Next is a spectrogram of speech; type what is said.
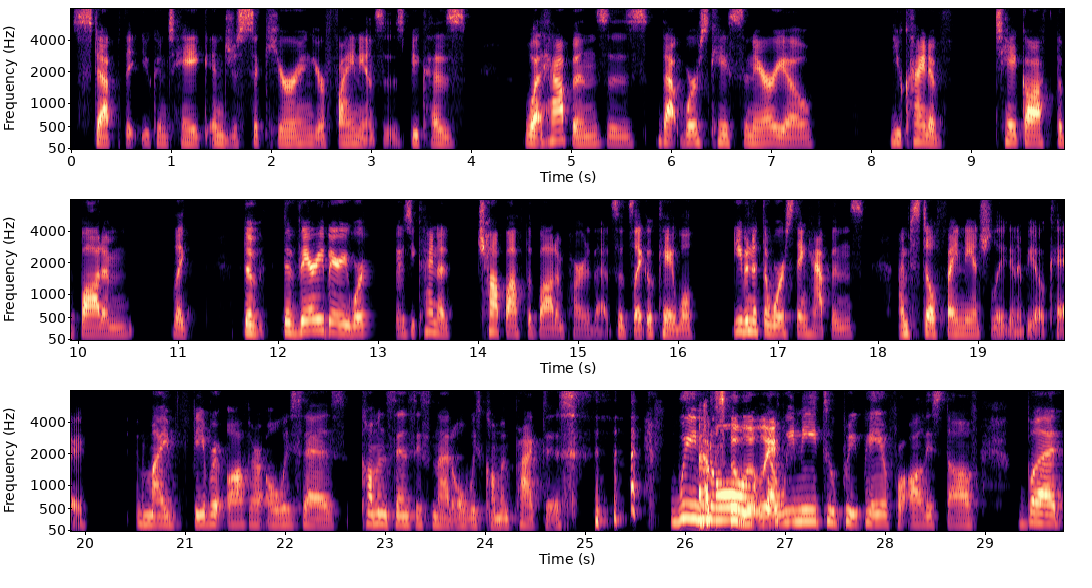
step that you can take in just securing your finances because what happens is that worst case scenario you kind of take off the bottom like the the very very worst is you kind of chop off the bottom part of that so it's like okay well even if the worst thing happens i'm still financially going to be okay my favorite author always says common sense is not always common practice. we know Absolutely. that we need to prepare for all this stuff, but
